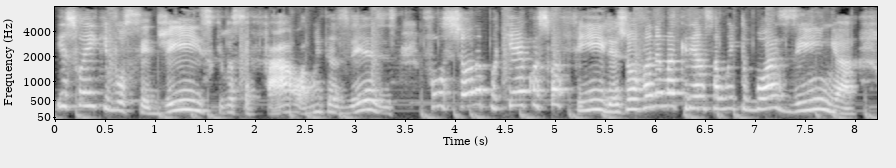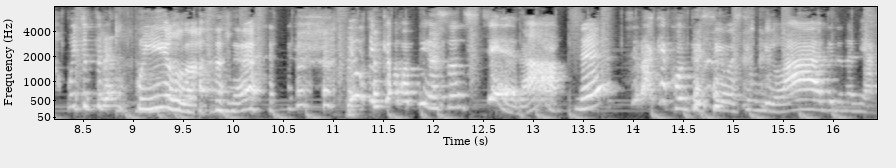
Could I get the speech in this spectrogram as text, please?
isso aí que você diz, que você fala muitas vezes, funciona porque é com a sua filha. Giovana é uma criança muito boazinha, muito tranquila tranquila, né? Eu ficava pensando, será, né? Será que aconteceu assim um milagre na minha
